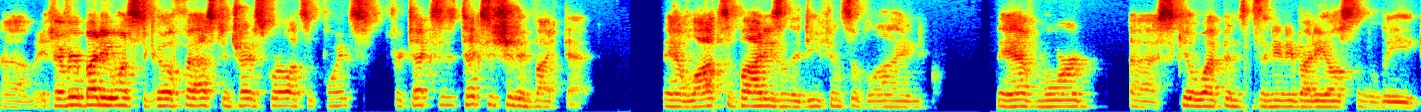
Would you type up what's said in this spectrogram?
Um, if everybody wants to go fast and try to score lots of points for Texas, Texas should invite that. They have lots of bodies on the defensive line. They have more uh, skill weapons than anybody else in the league.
